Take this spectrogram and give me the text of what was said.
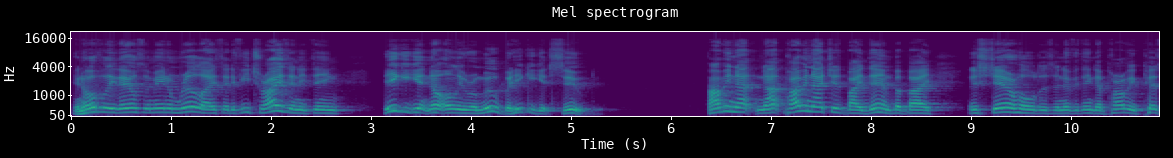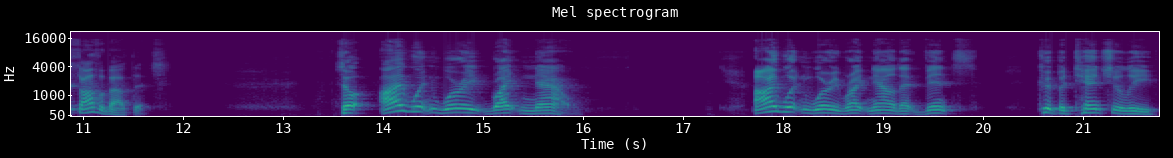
And hopefully they also made him realize that if he tries anything, he could get not only removed, but he could get sued. Probably not, not probably not just by them, but by the shareholders and everything that probably pissed off about this. So I wouldn't worry right now. I wouldn't worry right now that Vince could potentially,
